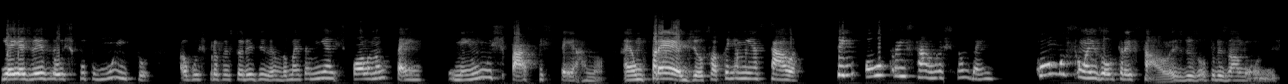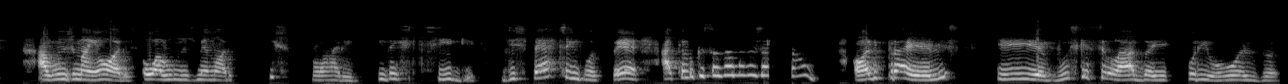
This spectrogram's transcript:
E aí, às vezes, eu escuto muito alguns professores dizendo, mas a minha escola não tem nenhum espaço externo. É um prédio, eu só tenho a minha sala. Tem outras salas também. Como são as outras salas dos outros alunos? Alunos maiores ou alunos menores? Explore, investigue, desperte em você aquilo que seus alunos já são. Olhe para eles e busque esse lado aí curioso,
